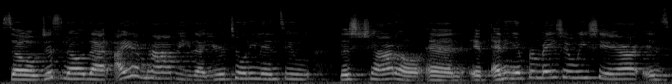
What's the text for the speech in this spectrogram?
So just know that I am happy that you're tuning into this channel. And if any information we share is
